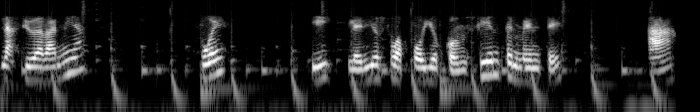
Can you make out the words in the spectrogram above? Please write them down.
la ciudadanía fue y le dio su apoyo conscientemente a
